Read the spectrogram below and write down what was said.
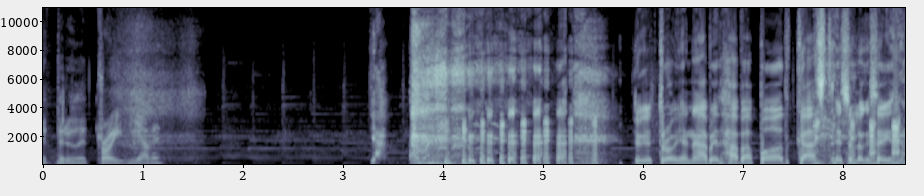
Abed, pero de Troy y Abed. Ya. Yo que Troy and Abed have a podcast. Eso es lo que se viene.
